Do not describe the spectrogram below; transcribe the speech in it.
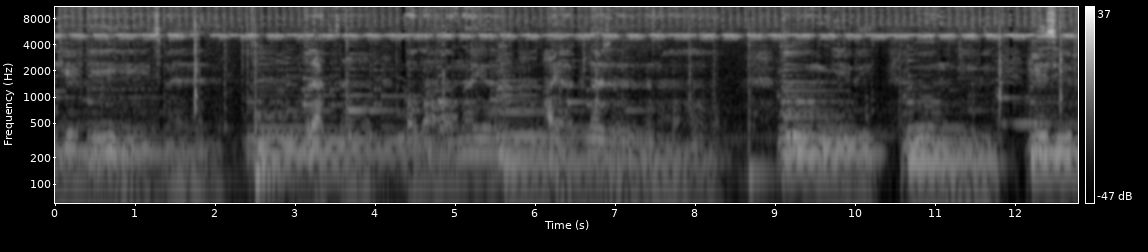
Çekip gitme. Bırak da dolanayım ayaklarına. Kum gibi, kum gibi Ezip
